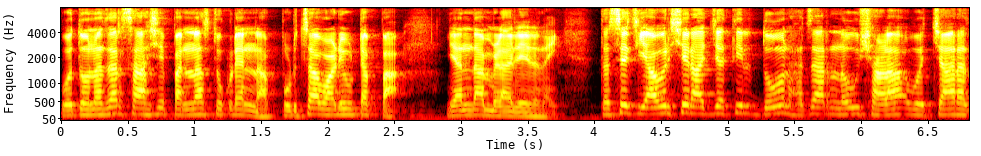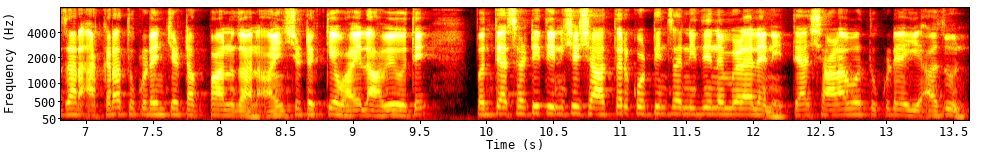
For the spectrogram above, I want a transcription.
व दोन हजार सहाशे पन्नास तुकड्यांना पुढचा वाढीव टप्पा यंदा मिळालेला नाही. तसेच यावर्षी राज्यातील दोन हजार नऊ शाळा व चार हजार अकरा तुकड्यांचे टप्पा अनुदान ऐंशी टक्के व्हायला हवे होते. पण त्यासाठी तीनशे शहात्तर कोटींचा निधी न मिळाल्याने त्या शाळा व तुकड्याही अजून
